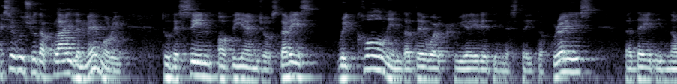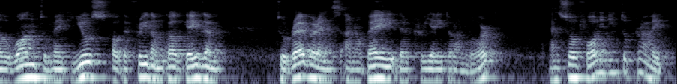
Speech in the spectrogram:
I say we should apply the memory to the sin of the angels, that is, recalling that they were created in the state of grace, that they did not want to make use of the freedom God gave them to reverence and obey their Creator and Lord, and so falling into pride,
